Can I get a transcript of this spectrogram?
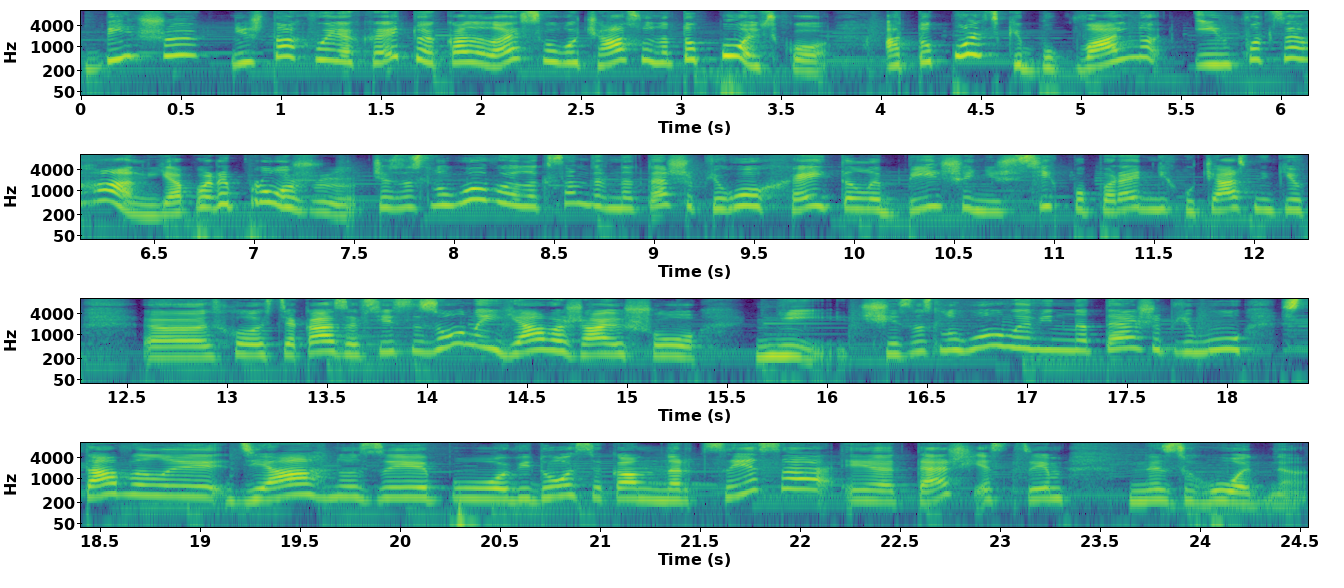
більшою, ніж та хвиля хейту, яка лилась свого часу на Топольського. А Топольський буквально інфоциган. Я перепрошую. Чи заслуговує Олександр на те, щоб його хейтили більше, ніж всіх попередніх учасників е, з холостяка за всі сезони? Я вважаю, що ні. Чи заслуговує він на те, щоб йому ставили діагнози по відосикам нарциса? Е, теж я з цим не згодна.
